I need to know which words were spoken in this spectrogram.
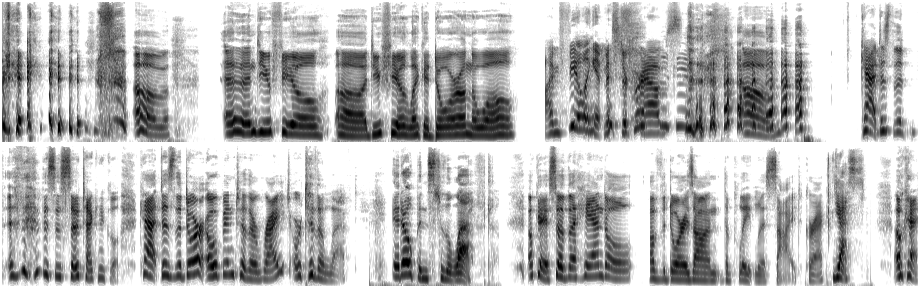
okay. um and then do you feel uh do you feel like a door on the wall? I'm feeling it, Mr. Krabs. Um Kat, does the this is so technical. Kat, does the door open to the right or to the left? it opens to the left. Okay, so the handle of the door is on the plateless side, correct? Yes. Okay.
